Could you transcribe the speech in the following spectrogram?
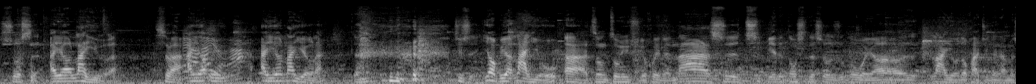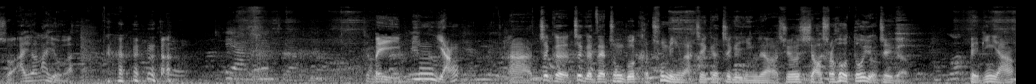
说是“哎要辣油啊”，是吧？哎呦哎呦辣油了，就是要不要辣油啊？终终于学会了。那是吃别的东西的时候，如果我要辣油的话，就跟他们说“哎呦辣油了”。对呀，没问题。北冰洋啊，这个这个在中国可出名了，这个这个饮料，就小时候都有这个北冰洋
